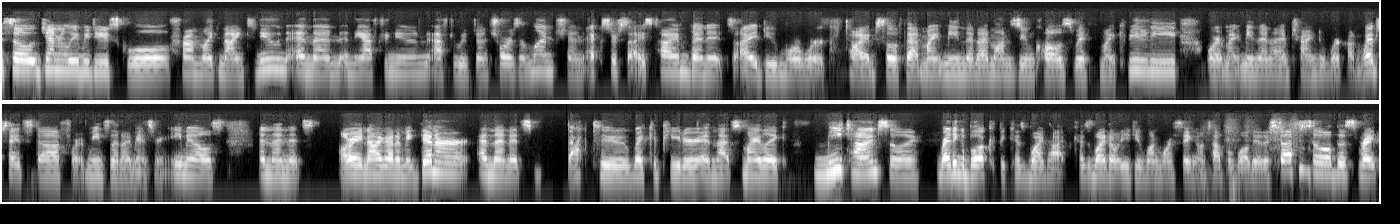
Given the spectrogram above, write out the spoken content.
so generally we do school from like 9 to noon and then in the afternoon after we've done chores and lunch and exercise time then it's i do more work time. So if that might mean that i'm on zoom calls with my community or it might mean that i'm trying to work on website stuff or it means that i'm answering emails and then it's all right now i got to make dinner and then it's back to my computer and that's my like me time. So writing a book because why not? Because why don't you do one more thing on top of all the other stuff? So I'll just write,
